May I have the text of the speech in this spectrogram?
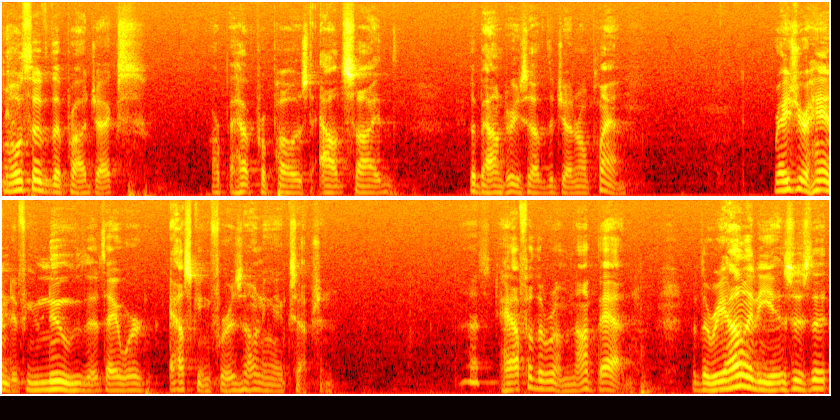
Both of the projects are, have proposed outside the boundaries of the general plan. Raise your hand if you knew that they were asking for a zoning exception. That's half of the room, not bad. But the reality is, is that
